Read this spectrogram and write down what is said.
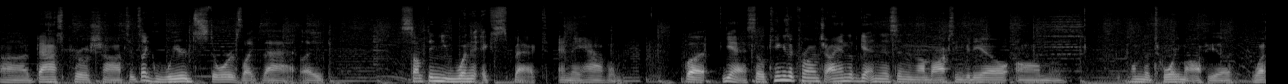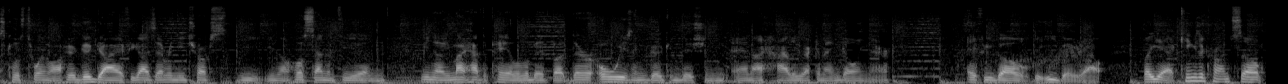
uh, Bass Pro Shops, it's like weird stores like that. Like something you wouldn't expect, and they have them. But yeah, so Kings of Crunch, I ended up getting this in an unboxing video um, from the Toy Mafia, West Coast Toy Mafia. Good guy. If you guys ever need trucks, you, you know he'll send them to you, and you know you might have to pay a little bit, but they're always in good condition, and I highly recommend going there if you go the eBay route. But yeah, Kings of Crunch. So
